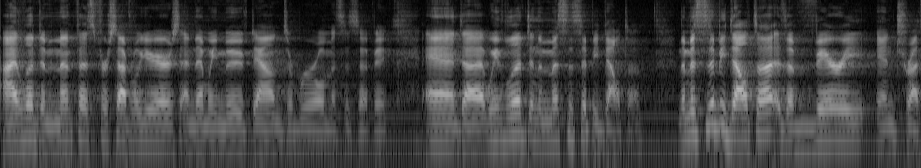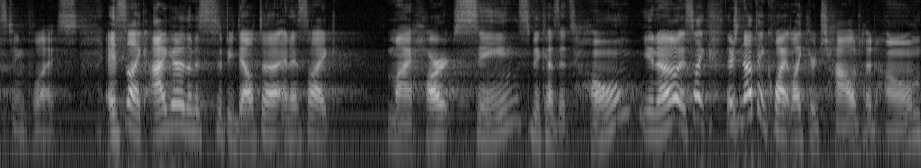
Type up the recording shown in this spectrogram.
I lived in Memphis for several years, and then we moved down to rural Mississippi. And uh, we lived in the Mississippi Delta. The Mississippi Delta is a very interesting place. It's like I go to the Mississippi Delta, and it's like my heart sings because it's home. You know, it's like there's nothing quite like your childhood home.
